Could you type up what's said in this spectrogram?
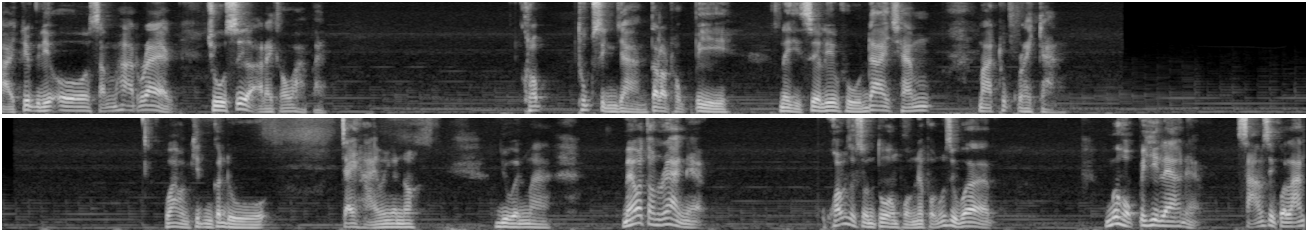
ถ่ายคลิปวิดีโอ สัมภาษณ์แรก ชูเสื้ออะไรก็ว่าไป ครบทุกสิ่งอย่างตลอด 6 ปี ในสีเสื้อลิเวอร์พูลได้แชมป์มาทุกรายการ ว่าผมคิดมันก็ดูใจหายเหมือนกันเนาะอยู่กันมา แม้ว่าตอนแรกเนี่ย ความรู้สึกส่วนตัวของผมเนี่ยผมรู้สึกว่า เมื่อ 6 ปีที่แล้วเนี่ย30กว่าล้าน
